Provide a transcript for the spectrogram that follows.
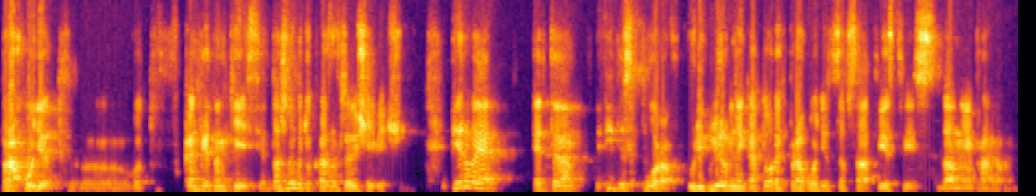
проходит э, вот в конкретном кейсе, должны быть указаны следующие вещи. Первое – это виды споров, урегулирование которых проводится в соответствии с данными правилами.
